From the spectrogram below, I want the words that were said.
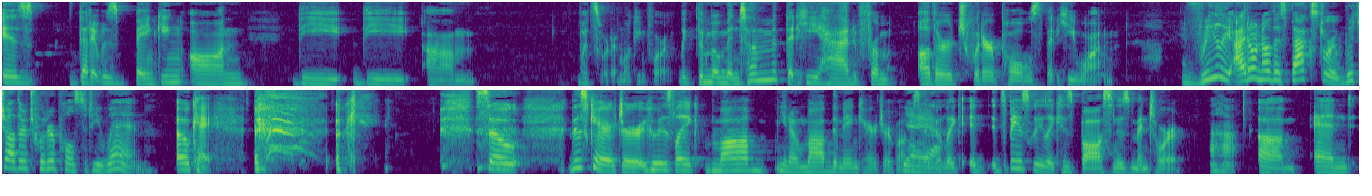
is that it was banking on the the um what's the word I'm looking for? Like the momentum that he had from other Twitter polls that he won. Really, I don't know this backstory. Which other Twitter polls did he win? Okay. okay. So this character who is like Mob, you know, Mob, the main character of Mob Yeah, Psycho, yeah. like it, it's basically like his boss and his mentor. Uh huh. Um, and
